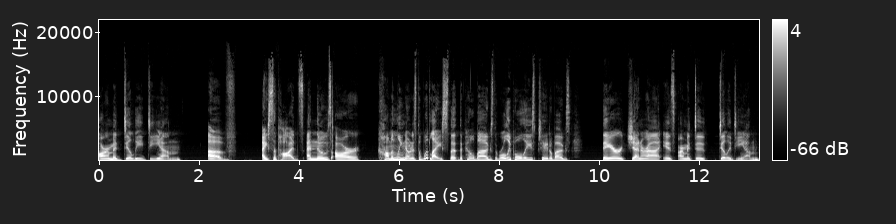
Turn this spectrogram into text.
Armadillidium of isopods, and those are commonly known as the woodlice, the the pill bugs, the roly polies, potato bugs. Their genera is Armadillidium.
